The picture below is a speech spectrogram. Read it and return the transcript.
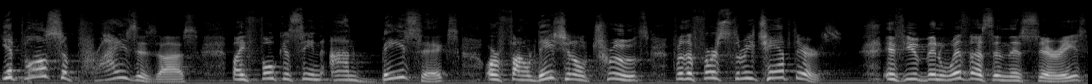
Yet Paul surprises us by focusing on basics or foundational truths for the first three chapters. If you've been with us in this series,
